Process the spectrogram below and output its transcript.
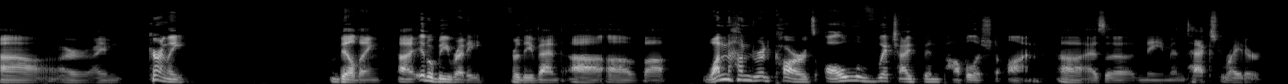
Uh, or I'm currently building. Uh, it'll be ready for the event. Uh, of uh, 100 cards, all of which I've been published on uh, as a name and text writer.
